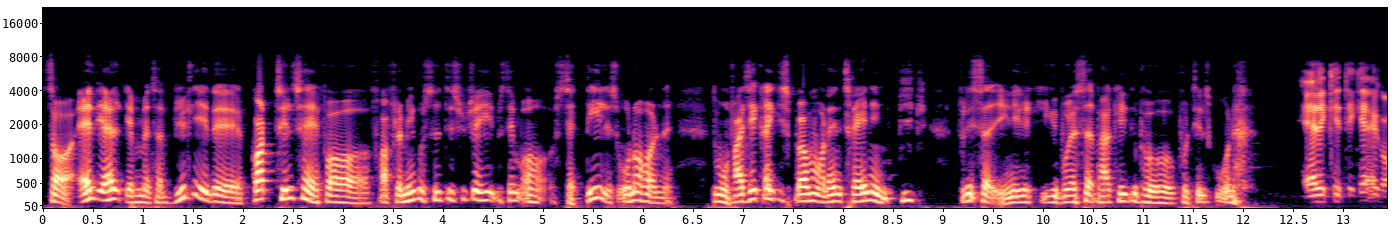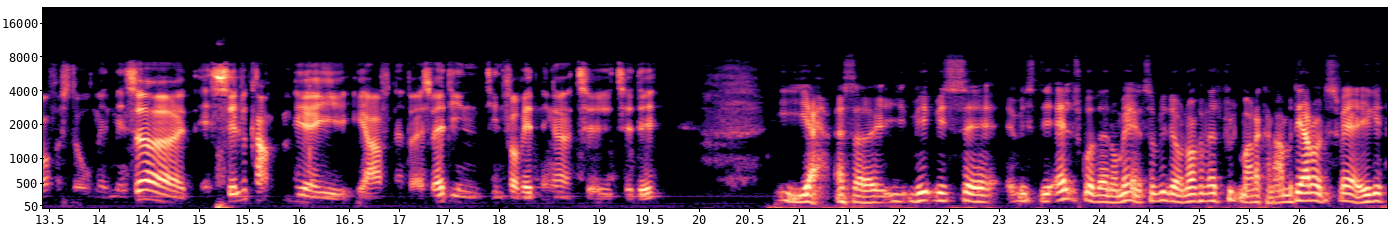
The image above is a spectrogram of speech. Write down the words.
Så alt i alt, jamen altså virkelig et øh, godt tiltag for, fra Flamingos side, det synes jeg helt bestemt, og særdeles underholdende. Du må faktisk ikke rigtig spørge mig, hvordan træningen gik, for det sad jeg egentlig ikke og kiggede på. Jeg sad bare og kiggede på, på tilskuerne. Ja, det kan, det kan jeg godt forstå. Men, men så øh, selve kampen her i, i aften, Andreas, hvad er dine, dine forventninger til, til det? Ja, altså hvis, øh, hvis det alt skulle have været normalt, så ville der jo nok have været fyldt Maracanã, men det er der jo desværre ikke,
